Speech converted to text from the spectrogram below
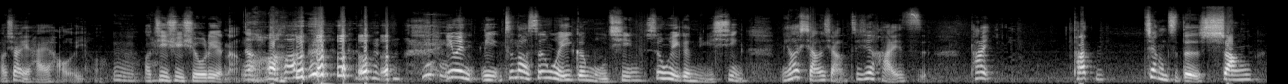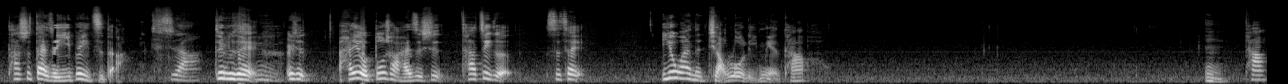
好像也还好而已哈，嗯，啊，继续修炼呐，因为你知道，身为一个母亲，身为一个女性，你要想想这些孩子，他他这样子的伤，他是带着一辈子的，是啊，对不对？而且还有多少孩子是他这个是在幽暗的角落里面，他，嗯，他。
